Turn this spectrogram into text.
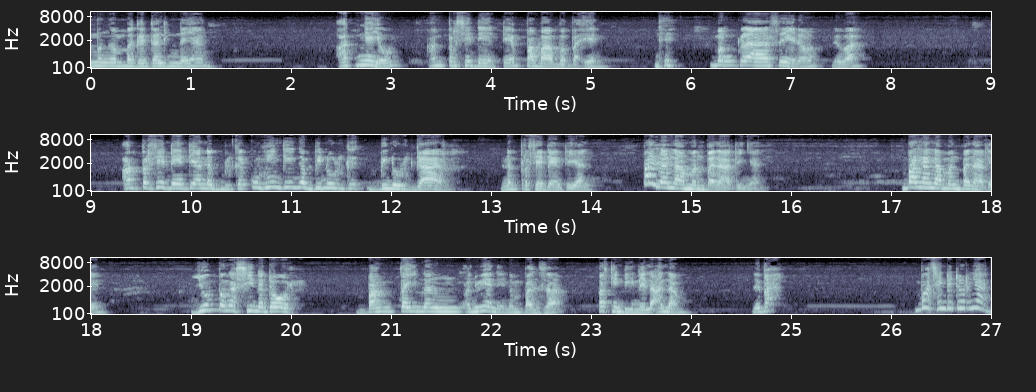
mga magagaling na yan. At ngayon, ang presidente ang pabababain. Mang klase, no? Di ba? Ang presidente ang nagbulgar, kung hindi nga binulgar, binulgar ng presidente yan, palalaman ba natin yan? Malalaman ba natin? Yung mga senador, bantay ng ano yan eh, ng bansa, at hindi nila alam. Di ba? Mga senador yan.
